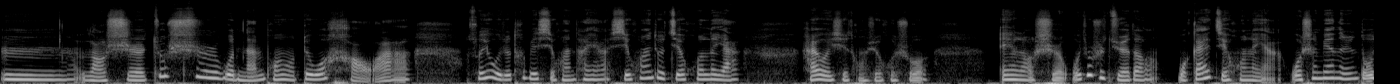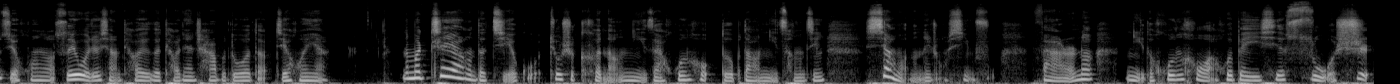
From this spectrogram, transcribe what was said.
嗯，老师，就是我男朋友对我好啊，所以我就特别喜欢他呀，喜欢就结婚了呀。还有一些同学会说：哎，老师，我就是觉得我该结婚了呀，我身边的人都结婚了，所以我就想挑一个条件差不多的结婚呀。那么这样的结果就是可能你在婚后得不到你曾经向往的那种幸福，反而呢，你的婚后啊会被一些琐事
